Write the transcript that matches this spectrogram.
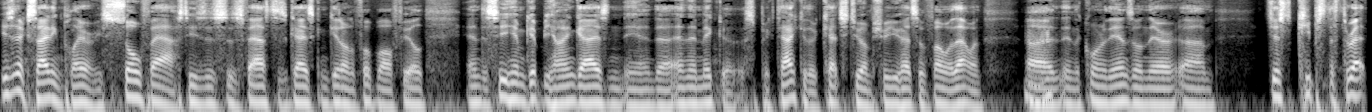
he's an exciting player. He's so fast. He's just as fast as guys can get on the football field, and to see him get behind guys and and uh, and then make a spectacular catch too. I'm sure you had some fun with that one uh, mm-hmm. in the corner of the end zone there. Um, just keeps the threat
